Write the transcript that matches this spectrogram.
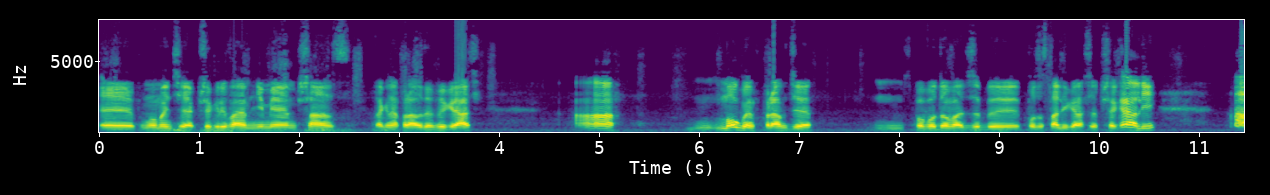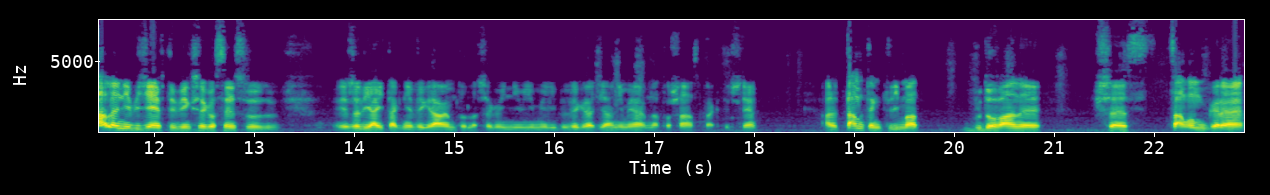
e, w momencie jak przegrywałem nie miałem szans tak naprawdę wygrać. A mogłem wprawdzie mm, spowodować, żeby pozostali gracze przegrali, ale nie widziałem w tym większego sensu. Jeżeli ja i tak nie wygrałem, to dlaczego inni nie mieliby wygrać? Ja nie miałem na to szans praktycznie. Ale tamten klimat budowany przez całą grę,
